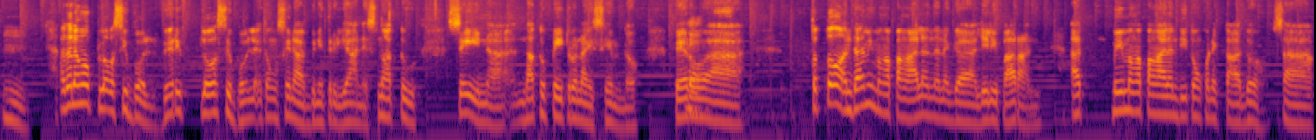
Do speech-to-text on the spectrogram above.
Mm. At alam mo, plausible, very plausible itong sinabi ni Trillanes. Not to say na, not to patronize him, no? Pero, yes. uh, totoo, ang dami mga pangalan na nagliliparan. At may mga pangalan ditong konektado sa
